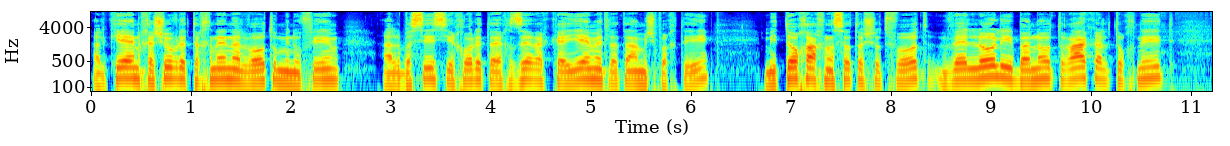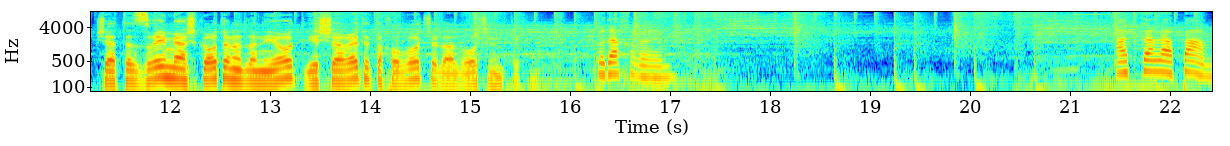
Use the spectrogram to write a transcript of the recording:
על כן, חשוב לתכנן הלוואות ומינופים על בסיס יכולת ההחזר הקיימת לתא המשפחתי, מתוך ההכנסות השוטפות, ולא להיבנות רק על תוכנית שהתזרים מההשקעות הנדל"ניות ישרת את החובות של ההלוואות שנמתחו. תודה חברים. עד כאן להפעם.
